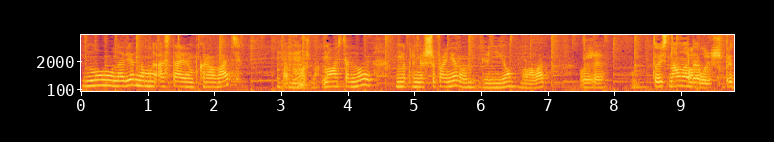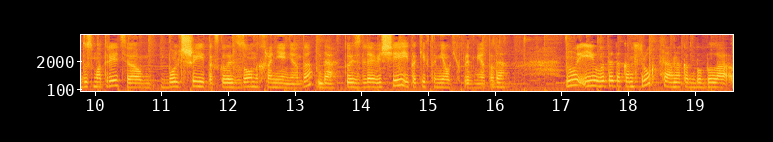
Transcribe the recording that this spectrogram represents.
Ну, наверное, мы оставим кровать, возможно. Но остальное, ну, например, шифонер, он для нее маловат уже. То есть нам надо Побольше. предусмотреть э, большие, так сказать, зоны хранения, да? Да, То есть для вещей и каких-то мелких предметов. да. Ну и вот эта конструкция, она как бы была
